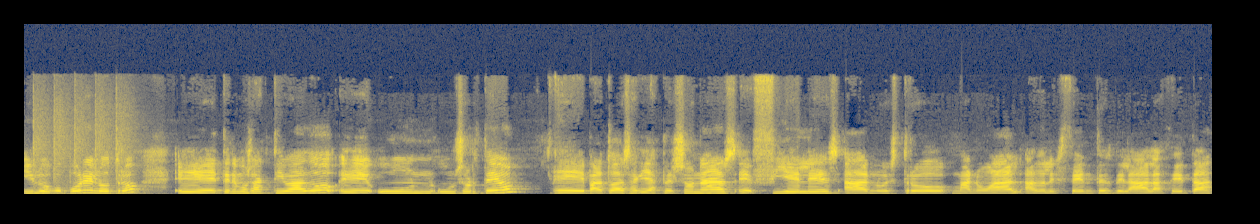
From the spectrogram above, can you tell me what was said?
Y luego por el otro eh, tenemos activado eh, un, un sorteo eh, para todas aquellas personas eh, fieles a nuestro manual Adolescentes de la A a la Z.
